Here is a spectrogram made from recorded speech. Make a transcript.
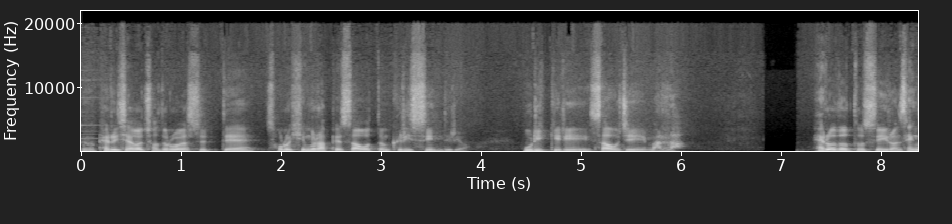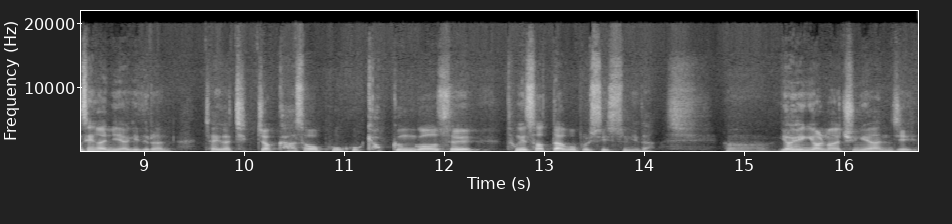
어, 페르시아가 쳐들어왔을 때 서로 힘을 합해 싸웠던 그리스인들이요. 우리끼리 싸우지 말라. 헤로도토스의 이런 생생한 이야기들은 자기가 직접 가서 보고 겪은 것을 통해서 썼다고 볼 수 있습니다. 어, 여행이 얼마나 중요한지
